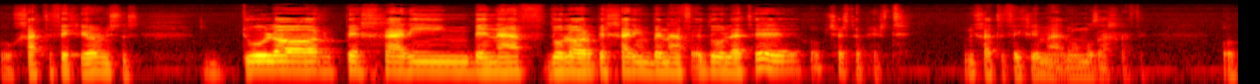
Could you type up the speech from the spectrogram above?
خب خط فکری ها رو می‌شناسیم. دلار بخریم به نفع دلار بخریم به نفع دولته خب چرت پرت. این خط فکری معلوم مزخرفه. خب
